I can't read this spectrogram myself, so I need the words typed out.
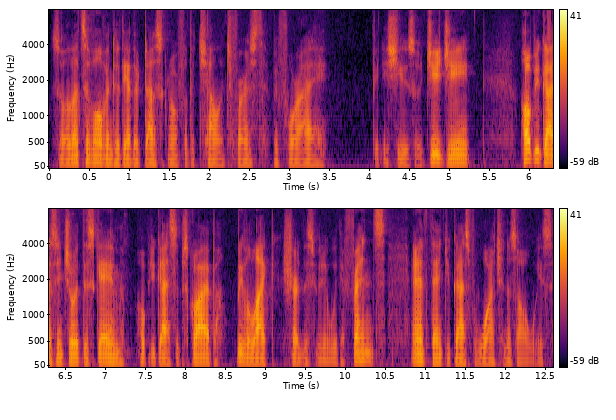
So let's evolve into the other Dusknoir for the challenge first before I finish you. So GG. Hope you guys enjoyed this game. Hope you guys subscribe, leave a like, share this video with your friends, and thank you guys for watching as always.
